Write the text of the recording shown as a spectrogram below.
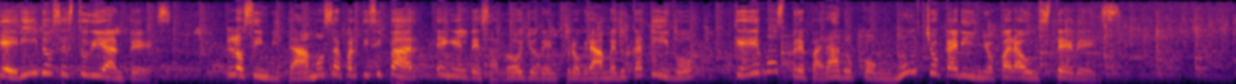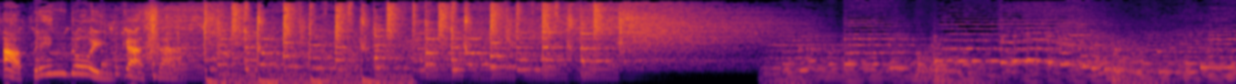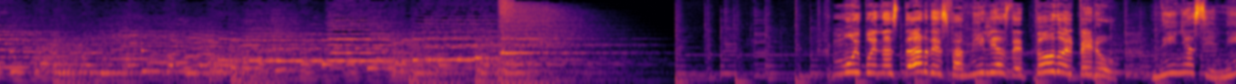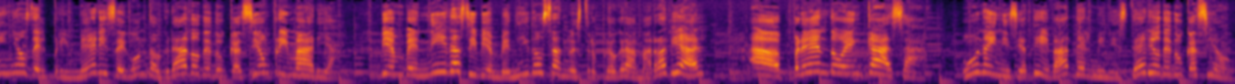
Queridos estudiantes, los invitamos a participar en el desarrollo del programa educativo que hemos preparado con mucho cariño para ustedes. Aprendo en casa. Buenas tardes familias de todo el Perú, niñas y niños del primer y segundo grado de educación primaria. Bienvenidas y bienvenidos a nuestro programa radial Aprendo en Casa, una iniciativa del Ministerio de Educación.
